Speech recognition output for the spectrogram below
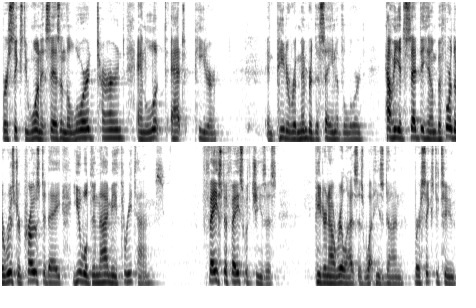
verse 61, it says, And the Lord turned and looked at Peter. And Peter remembered the saying of the Lord, how he had said to him, Before the rooster crows today, you will deny me three times. Face to face with Jesus, Peter now realizes what he's done. Verse 62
